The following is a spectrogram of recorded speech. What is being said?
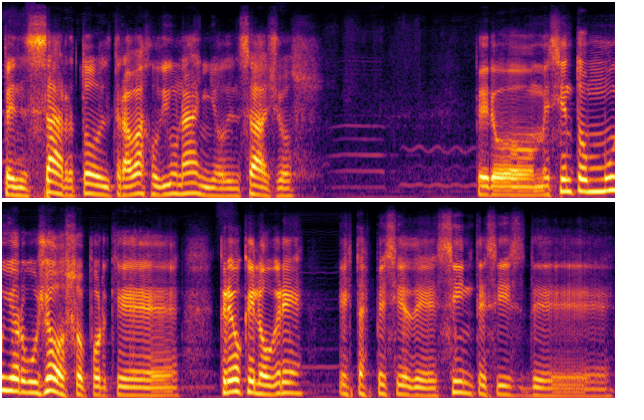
pensar todo el trabajo de un año de ensayos, pero me siento muy orgulloso porque creo que logré esta especie de síntesis de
